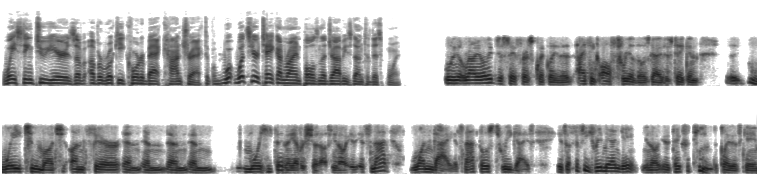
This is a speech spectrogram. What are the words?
wasting two years of, of a rookie quarterback contract. what's your take on Ryan Poles and the job he's done to this point? Well, Ryan, let me just say first quickly that I think all three of those guys have taken way too much unfair and and and and more heat than they ever should have. You know, it, it's not one guy. It's not those three guys. It's a 53 man game. You know, it takes a team to play this game,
